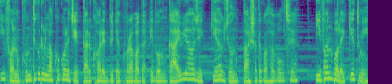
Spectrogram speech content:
ইফান ঘুম থেকে লক্ষ্য করে যে তার ঘরে দুইটা ঘোড়া বাঁধা এবং গায়েবী আওয়াজে কে একজন তার সাথে কথা বলছে। ইভান বলে, কে তুমি?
